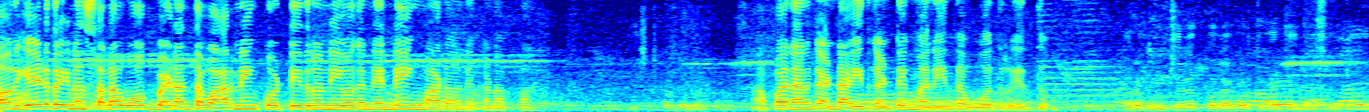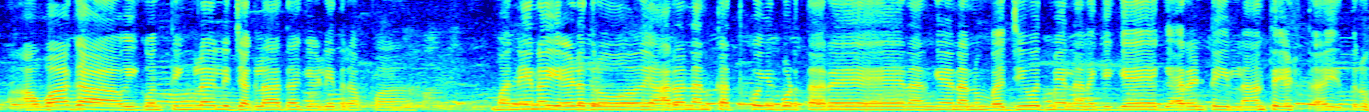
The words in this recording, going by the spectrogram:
ಅವ್ನಿಗೆ ಹೇಳಿದ್ರೆ ಇನ್ನೊಂದು ಸಲ ಹೋಗ್ಬೇಡ ಅಂತ ವಾರ್ನಿಂಗ್ ಕೊಟ್ಟಿದ್ರು. ಇವಾಗ ನೆನ್ನೆ ಹಿಂಗೆ ಮಾಡೋನೆ ಕಣಪ್ಪ. ಅಪ್ಪ ನನ್ನ ಗಂಡ ಐದು ಗಂಟೆಗೆ ಮನೆಯಿಂದ ಹೋದ್ರು ಎದ್ದು. ಅವಾಗ ಈಗ ಒಂದು ತಿಂಗಳಲ್ಲಿ ಜಗಳ ಆದಾಗ ಹೇಳಿದ್ರಪ್ಪ ಮನೇನೋ ಹೇಳಿದ್ರು ಯಾರೋ ನನ್ನ ಕತ್ ಕೊಯ್ಬಿಡ್ತಾರೆ ನನಗೆ ನನ್ನ ಜೀವದ ಮೇಲೆ ನನಗೆ ಗ್ಯಾರಂಟಿ ಇಲ್ಲ ಅಂತ ಹೇಳ್ತಾ ಇದ್ರು.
